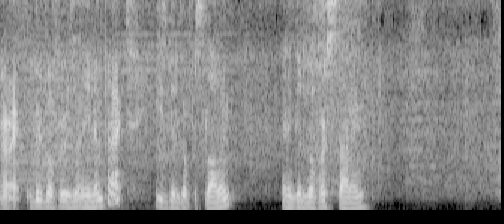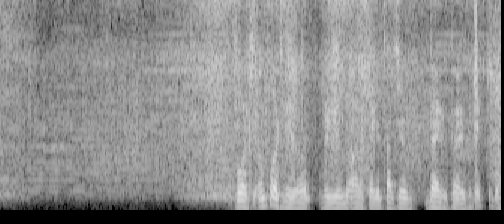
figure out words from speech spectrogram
Alright, we're gonna go for Resilient Impact. He's gonna go for slowing. And he's gonna go for stunning. Unfortunately for you, honest Mega Tops, you're very, very predictable.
